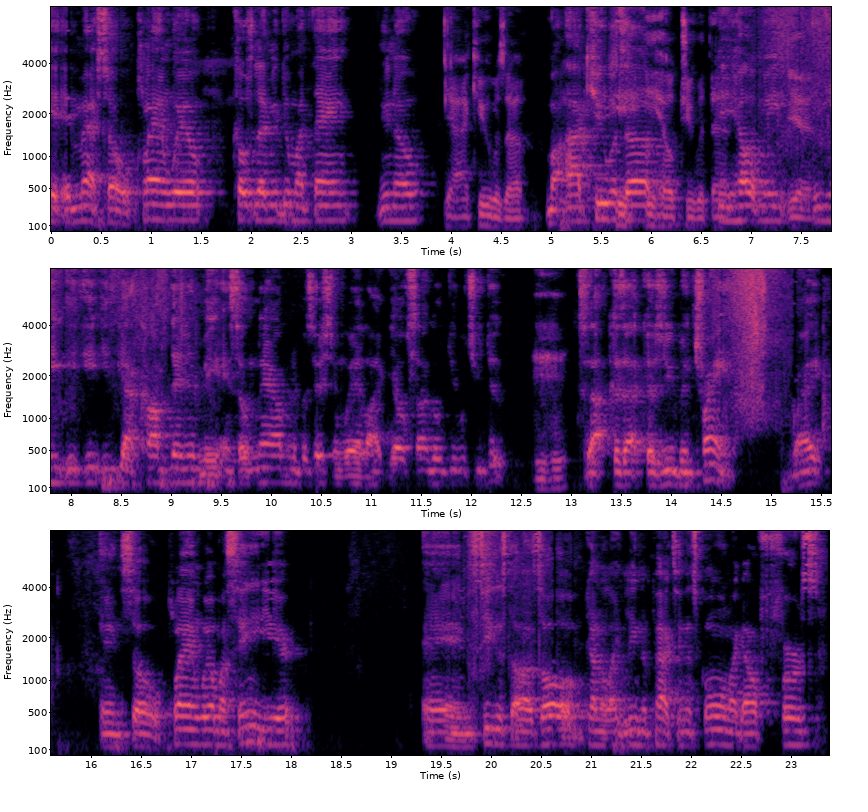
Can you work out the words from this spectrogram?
it it meshed. So playing well, coach let me do my thing. You know, Yeah, IQ was up. My IQ was he, up. he helped you with that. He helped me. Yeah. He, he, he, he got confident in me. And so now I'm in a position where like, yo, son, go do what you do. hmm Cause I, cause cause you've been trained. Right. And so playing well my senior year and season starts off kind of like leading the pack and it's going like our first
